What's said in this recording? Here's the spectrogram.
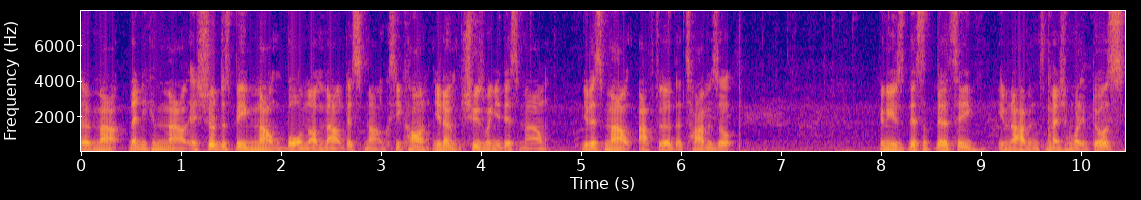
uh, mount. Then you can mount. It should just be mount boar, not mount dismount, because you can't. You don't choose when you dismount. You dismount after the time is up. I'm gonna use this ability, even though I haven't mentioned what it does.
